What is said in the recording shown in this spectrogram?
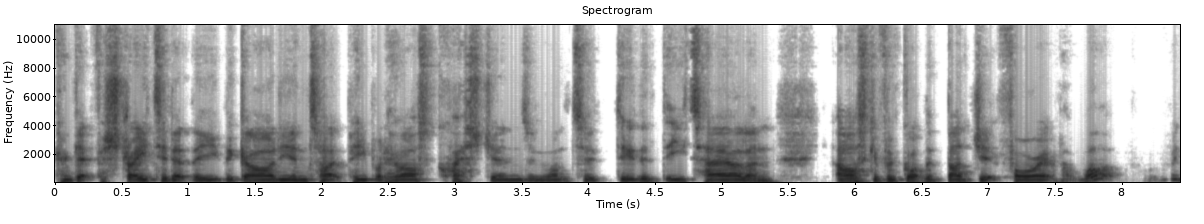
can get frustrated at the the guardian type people who ask questions and want to do the detail and ask if we've got the budget for it. Like, what? We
